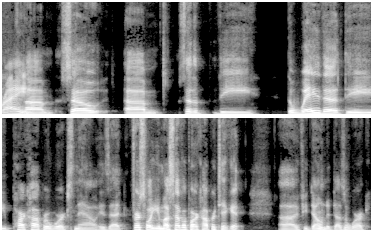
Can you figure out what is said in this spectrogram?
Right. Um, so um, so the the the way that the park hopper works now is that first of all you must have a park hopper ticket. Uh, if you don't, it doesn't work.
